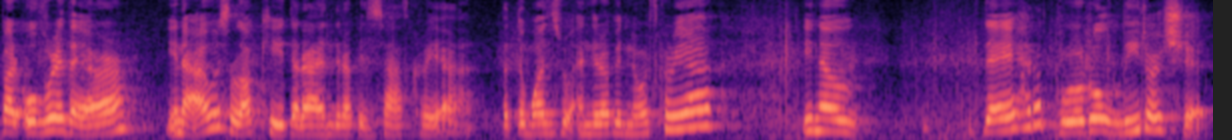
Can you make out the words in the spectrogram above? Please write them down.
But over there, you know, I was lucky that I ended up in South Korea. But the ones who ended up in North Korea, you know, they had a brutal leadership.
